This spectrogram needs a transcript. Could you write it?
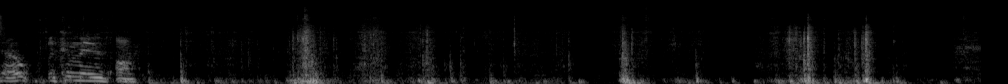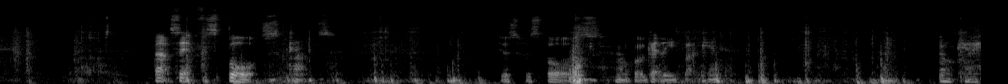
so we can move on that's it for sports caps. Just for sports. I've got to get these back in. Okay.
